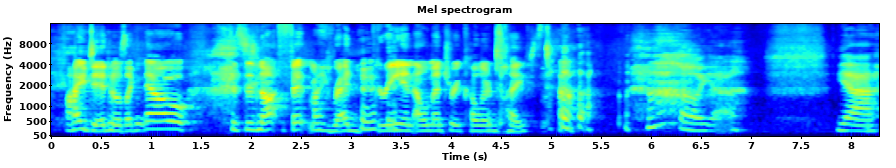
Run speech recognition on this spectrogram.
I did. And I was like, no, this does not fit my red, green, and elementary colored lifestyle. Oh yeah, yeah,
